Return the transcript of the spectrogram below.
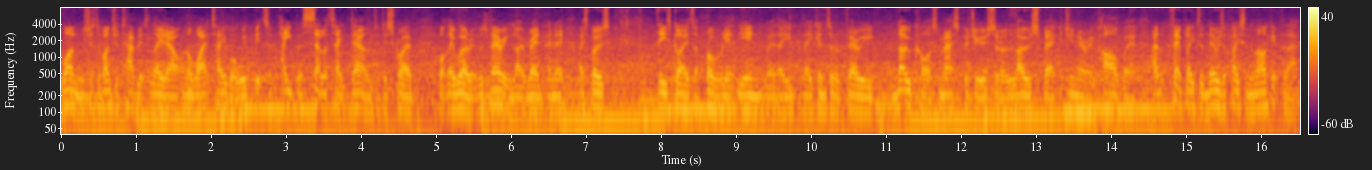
one was just a bunch of tablets laid out on a white table with bits of paper sellotaped down to describe what they were. It was very low rent, and I, I suppose these guys are probably at the end where they, they can sort of very low cost mass produce sort of low spec generic hardware and fair play to them there is a place in the market for that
